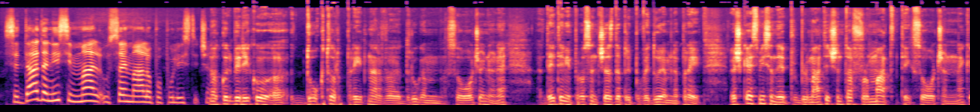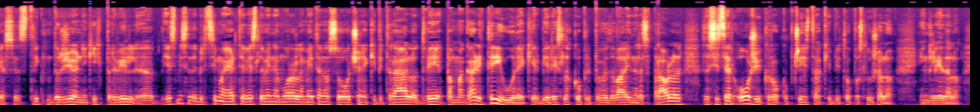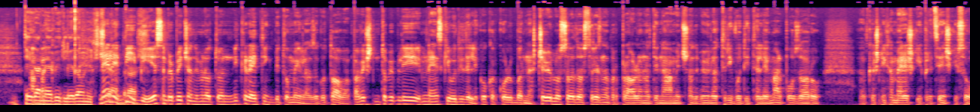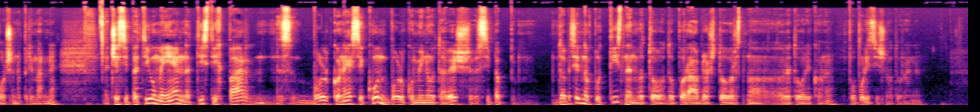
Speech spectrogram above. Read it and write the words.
Se da, da nisi mal, vsaj malo populističen. No, kot bi rekel uh, doktor Pretnar v drugem soočanju, ne, dajte mi prosim čas, da pripovedujem naprej. Veš kaj, jaz mislim, da je problematičen ta format teh soočanj, ne, ker se striktno držijo nekih pravil. Uh, jaz mislim, da bi recimo RTV Slovenija morala imeti eno soočanje, ki bi trajalo dve, pa magari tri ure, kjer bi res lahko pripovedovali in razpravljali za sicer oži krok občinstva, ki bi to poslušalo in gledalo. Tega Ampak, ne bi gledal nihče. Ne, ne, bi, bi. Jaz sem prepričan, da bi bilo to nek rating, bi to imelo, zagotovo. Pa veš, to bi bili mnenjski voditelji, kako koli obrneš. Če bi bilo seveda ustrezno pripravljeno, dinamično, da bi imelo tri voditelje, malo po vzoru Eh, kakšnih ameriških predsedniških soočenj. Če si pa ti omejen na tistih par, bolj kot ne sekund, bolj kot minuta, veš, si pa dobesedno potisnen v to, da uporabljaš to vrstno retoriko, ne? populistično. Torej, ne?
